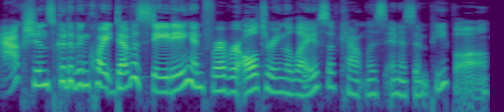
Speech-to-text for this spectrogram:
actions could have been quite devastating and forever altering the lives of countless innocent people.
